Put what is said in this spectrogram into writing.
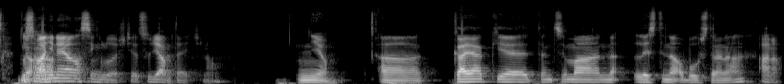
To no jsem a... ani nejel na singlu ještě, co dělám teď. No. Jo. A kajak je ten, co má listy na obou stranách? Ano.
